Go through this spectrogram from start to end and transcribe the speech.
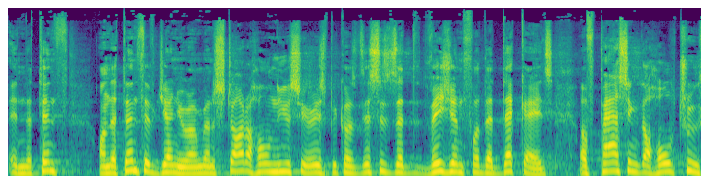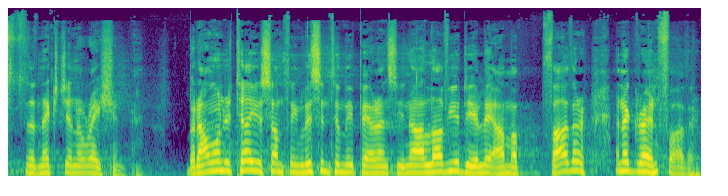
in the 10th on the 10th of January, I'm going to start a whole new series because this is the vision for the decades of passing the whole truth to the next generation. But I want to tell you something. Listen to me, parents. You know, I love you dearly. I'm a father and a grandfather.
